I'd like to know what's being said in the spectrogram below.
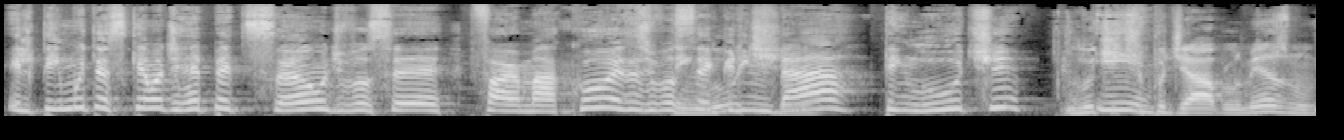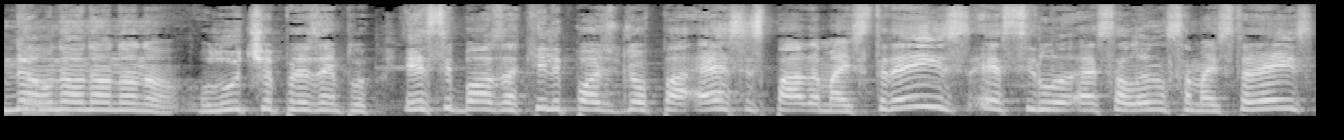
ele tem muito esquema de repetição, de você farmar coisas, de você Tem loot? grindar. Tem loot. Loot E- tipo Diablo mesmo? Não, Então- não, não, não, não. O loot, por exemplo, esse boss aqui ele pode dropar essa espada mais 3, esse, essa lança mais 3.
